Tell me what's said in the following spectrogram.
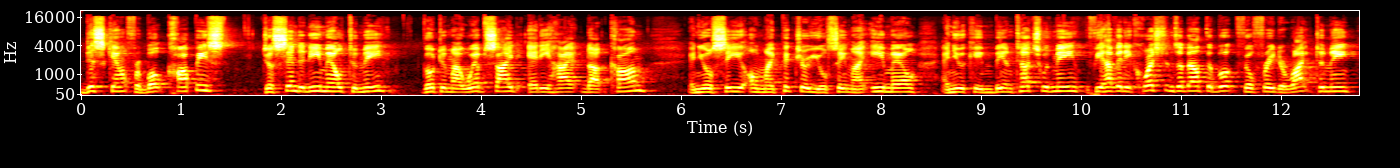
discount for bulk copies. Just send an email to me. Go to my website, eddiehyatt.com, and you'll see on my picture, you'll see my email, and you can be in touch with me. If you have any questions about the book, feel free to write to me.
